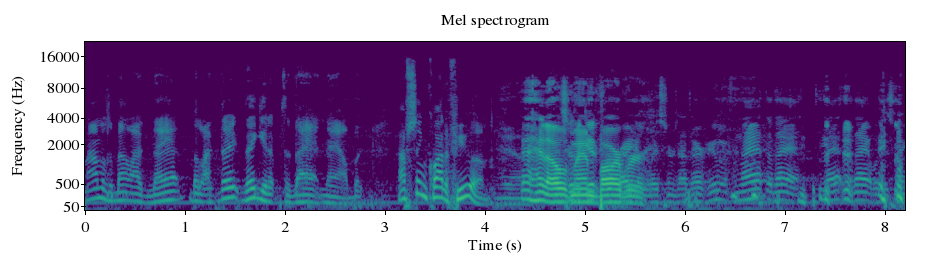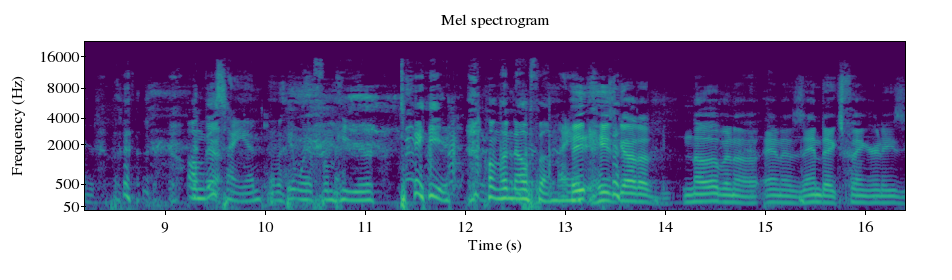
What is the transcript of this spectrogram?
Mine was about like that, but like they they get up to that now. But I've seen quite a few of them. Yeah. I had an old really man good barber. regular listeners out there. If he went from that to that, that to that with his fingers. On this hand, it went from here to here on the no thumb hand. He, he's got a nub and a and his index finger, and he's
